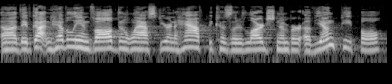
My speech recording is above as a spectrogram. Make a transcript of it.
Uh, they've gotten heavily involved in the last year and a half because there's a large number of young people.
